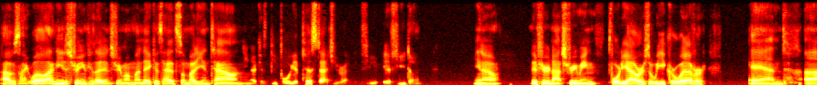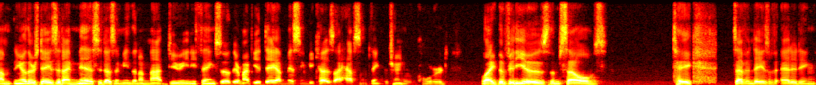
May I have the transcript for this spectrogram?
I was like, well, I need to stream because I didn't stream on Monday because I had somebody in town. You know, because people will get pissed at you, right? If you if you don't, you know, if you're not streaming 40 hours a week or whatever. And um, you know, there's days that I miss. It doesn't mean that I'm not doing anything. So there might be a day I'm missing because I have something we're trying to record. Like the videos themselves take seven days of editing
